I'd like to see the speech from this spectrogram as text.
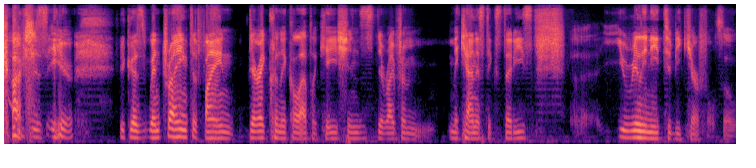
cautious here because when trying to find direct clinical applications derived from mechanistic studies, uh, you really need to be careful. So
